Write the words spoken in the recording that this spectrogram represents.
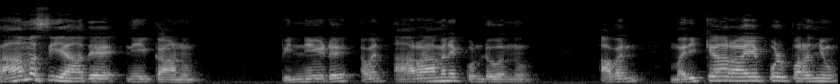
താമസിയാതെ നീ കാണും. പിന്നീട് അവൻ ആറാമനെ കൊണ്ടുവന്നു. അവൻ മരിക്കാറായപ്പോൾ പറഞ്ഞു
